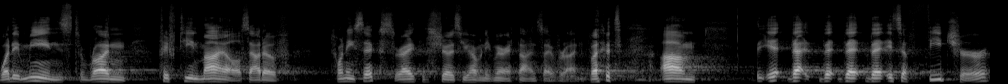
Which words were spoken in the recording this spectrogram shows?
what it means to run 15 miles out of 26, right? This shows you how many marathons I've run. But, um, it, that, that, that, that it's a feature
